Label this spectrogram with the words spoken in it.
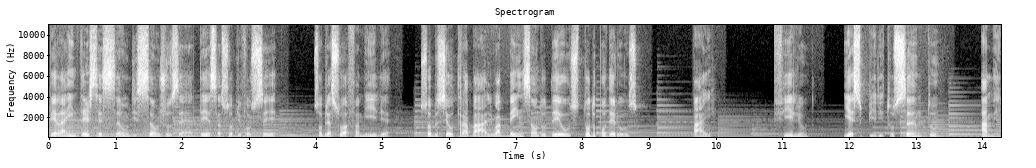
Pela intercessão de São José, desça sobre você, sobre a sua família, sobre o seu trabalho, a bênção do Deus Todo-Poderoso. Pai, Filho e Espírito Santo. Amém.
